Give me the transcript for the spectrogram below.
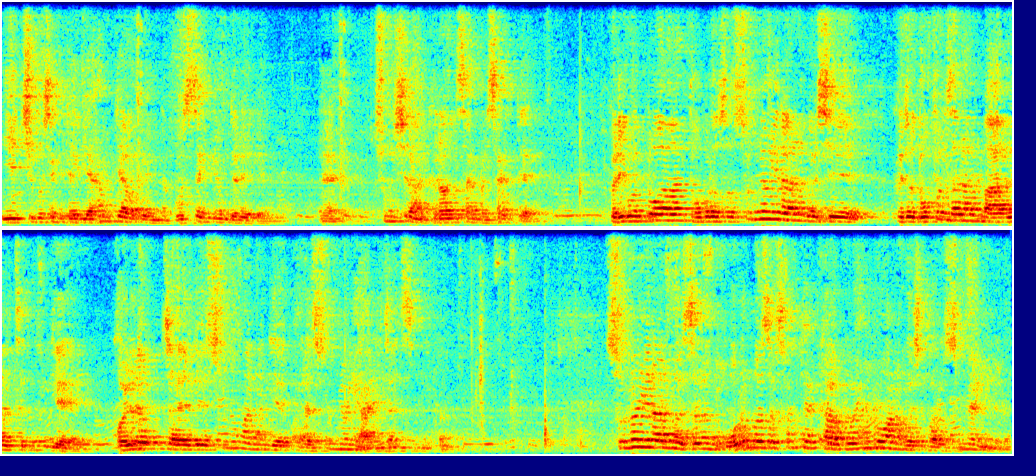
이 지구 생태계에 함께하고 있는 무생명들에게 예, 충실한 그런 삶을 살 때 그리고 또한 더불어서 순명이라는 것이 그저 높은 사람 말을 듣는 게 권력자에게 순응하는 게 바로 순명이 아니지 않습니까? 순명이라는 것은 옳은 것을 선택하고 행동하는 것이 바로 순명입니다.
